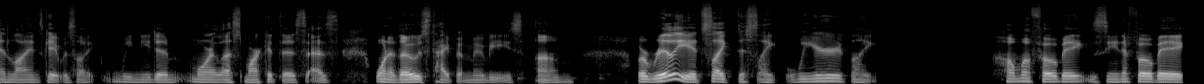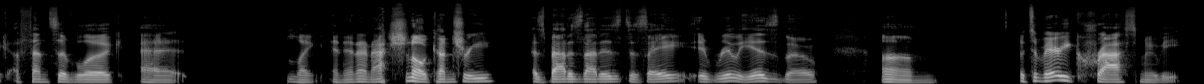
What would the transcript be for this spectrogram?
and Lionsgate was like, we need to more or less market this as one of those type of movies. Um, but really, it's like this like weird like homophobic, xenophobic, offensive look at like an international country. As bad as that is to say, it really is though. Um, it's a very crass movie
